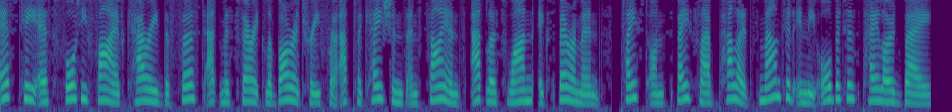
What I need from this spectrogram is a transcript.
STS-45 carried the first atmospheric laboratory for applications and science Atlas 1 experiments, placed on Spacelab pallets mounted in the orbiter's payload bay.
